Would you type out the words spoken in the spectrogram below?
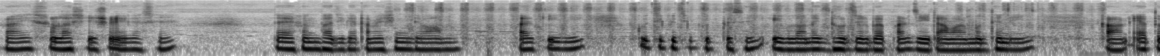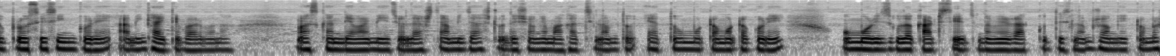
প্রায় ছোলা শেষ হয়ে গেছে। তো এখন ভাজি কাটা মেশিন দেওয়া আম আর কি কুচি কুচি করতেছে। এগুলো অনেক ধৈর্যের ব্যাপার, যেটা আমার মধ্যে নেই। কারণ এত প্রসেসিং করে আমি খাইতে পারব না। মাঝখান দিয়ে আমার মেয়ে চলে আসছে, আমি জাস্ট ওদের সঙ্গে মাখাচ্ছিলাম। তো এত মোটা মোটা করে ও মরিচগুলো কাটছে, এর জন্য আমি রাগ করতেছিলাম। সঙ্গে একটু আমরা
